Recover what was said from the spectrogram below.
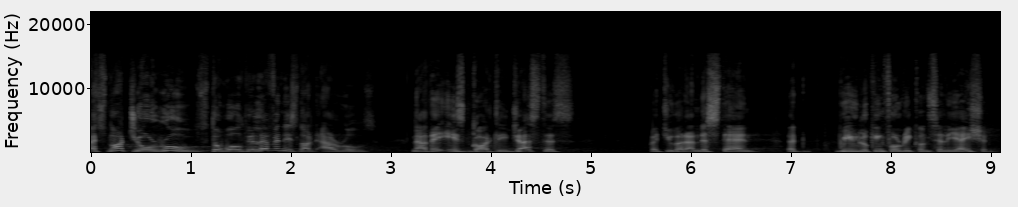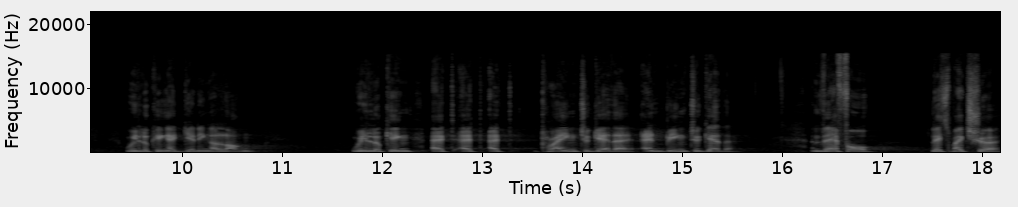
It's not your rules. The world we live in is not our rules. Now, there is godly justice, but you've got to understand that we're looking for reconciliation. We're looking at getting along. We're looking at, at, at playing together and being together. And therefore, let's make sure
